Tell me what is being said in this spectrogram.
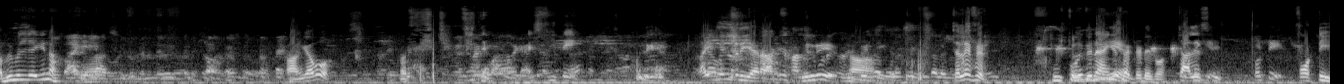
अभी मिल जाएगी ना? कहाँ गया वो? भाई मिल रही है यार मिल रही है? हाँ। चले फिर। उस दिन आएँगे सैटरडे को। चालीस की। फोर्टी। फोर्टी।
